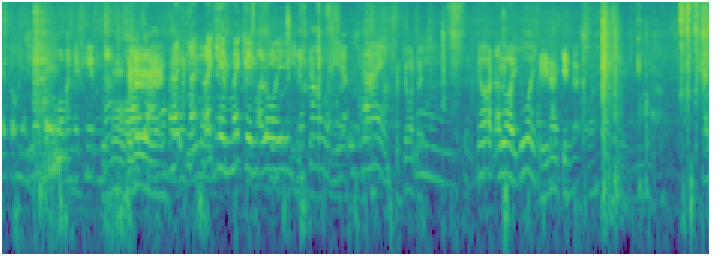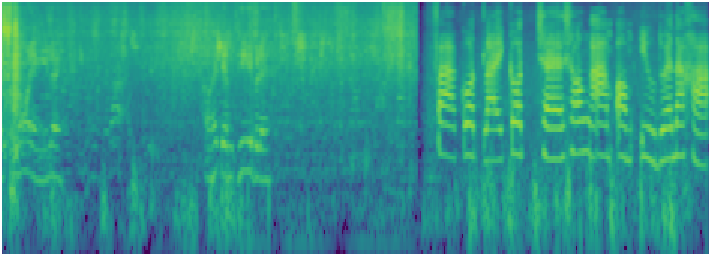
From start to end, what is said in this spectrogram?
อต้องอย่างนี้กลัวมันจะเค็มนะไม่ไม่ไม่เค็มไม่เค็มอร่อยกินข้าวพอดีอะใช่สุดยอดเลยสุดยอดอร่อยด้วยสีน่ากินด้วย ใส่หม้ออย่างนี้เลย เอาให้เต็มที่ไปเลย ฝากกดไลค์กดแชร์ช่องอาร์มออมอิ่วด้วยนะคะ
